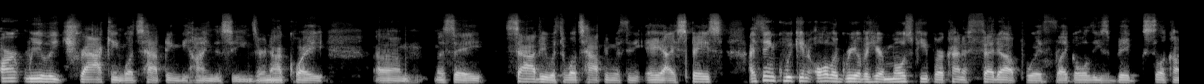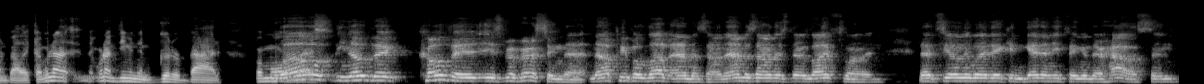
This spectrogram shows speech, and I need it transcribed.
aren't really tracking what's happening behind the scenes. They're not quite, um, let's say, savvy with what's happening within the AI space. I think we can all agree over here. Most people are kind of fed up with like all these big Silicon Valley. companies. We're not we're not deeming them good or bad, but more. Well, you know, the COVID is reversing that. Now people love Amazon. Amazon is their lifeline. That's the only way they can get anything in their house, and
